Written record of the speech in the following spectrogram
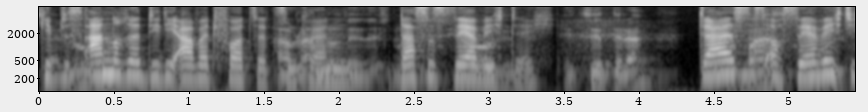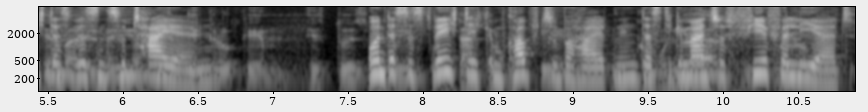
gibt es andere, die die Arbeit fortsetzen können. Das ist sehr wichtig. Da ist es auch sehr wichtig, das Wissen zu teilen. Und es ist wichtig, im Kopf zu behalten, dass die Gemeinschaft viel verliert,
